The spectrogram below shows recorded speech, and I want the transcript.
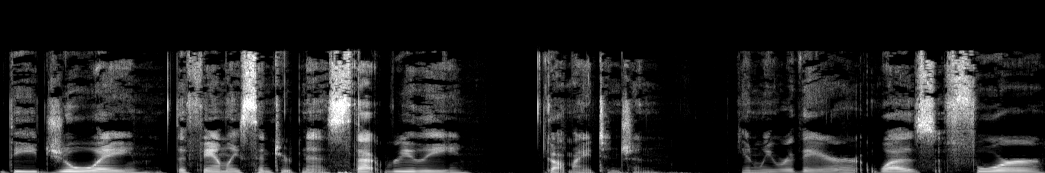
the joy, the family centeredness that really got my attention. When we were there was for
